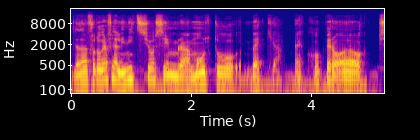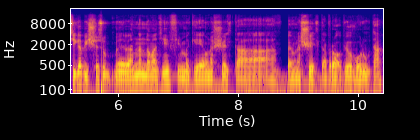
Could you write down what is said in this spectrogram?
La fotografia all'inizio sembra molto vecchia, ecco, però eh, si capisce su, eh, andando avanti nel film che è una scelta è una scelta proprio voluta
